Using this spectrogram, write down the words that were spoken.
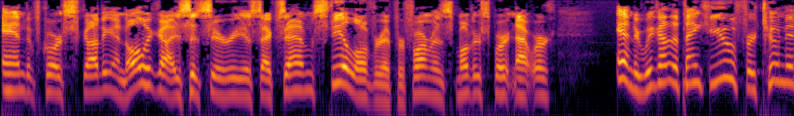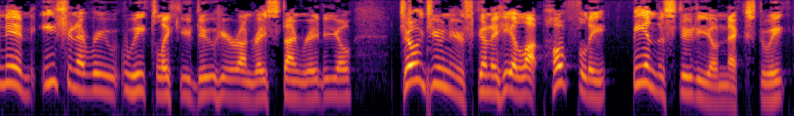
and of course Scotty and all the guys at Sirius XM, Steel over at Performance Motorsport Network. Andy, we got to thank you for tuning in each and every week like you do here on Race Time Radio. Joe Jr. is going to heal up, hopefully be in the studio next week,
